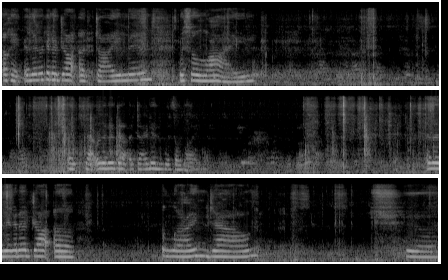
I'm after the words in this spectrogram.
Okay, and then we're gonna draw a diamond with a line. That. We're gonna draw a diamond with a line. And then you're gonna draw a, line down to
